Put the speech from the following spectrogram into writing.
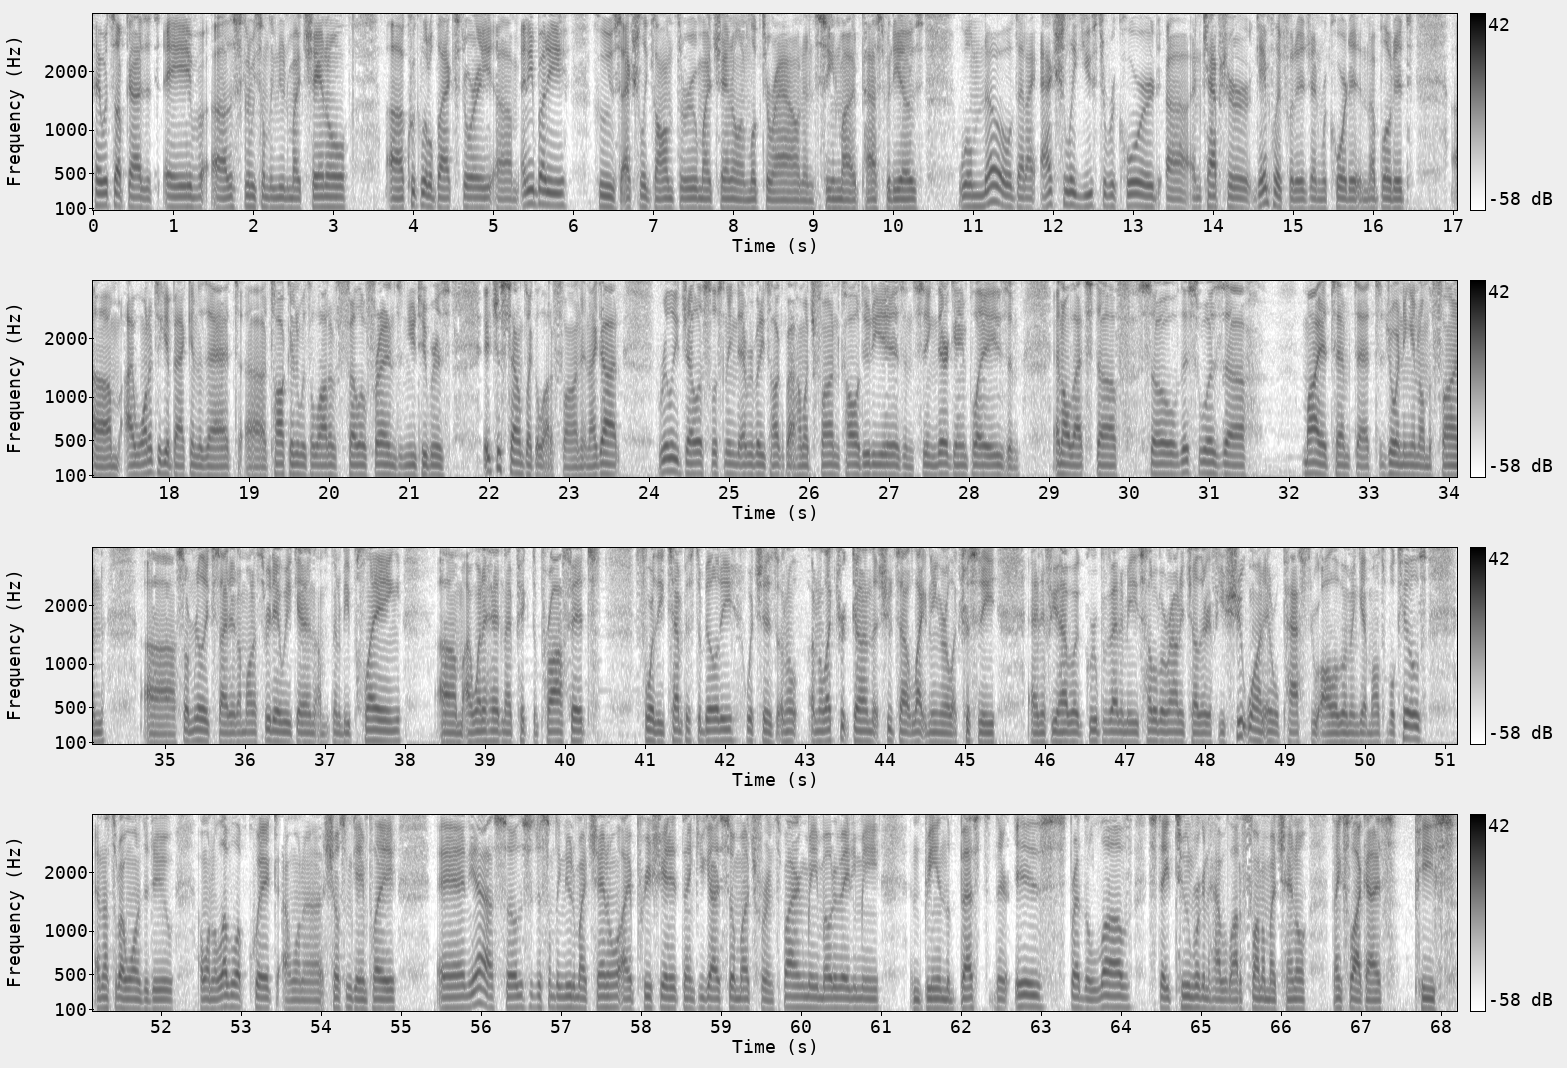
Hey, what's up, guys? It's Abe. Uh, this is going to be something new to my channel. Uh, quick little backstory. Um, anybody who's actually gone through my channel and looked around and seen my past videos will know that I actually used to record uh, and capture gameplay footage and record it and upload it. Um, I wanted to get back into that, uh, talking with a lot of fellow friends and YouTubers. It just sounds like a lot of fun, and I got really jealous listening to everybody talk about how much fun Call of Duty is and seeing their gameplays and, and all that stuff. So this was uh, my attempt at joining in on the fun. Uh, so I'm really excited. I'm on a three-day weekend. I'm going to be playing um, I went ahead and I picked the Prophet for the Tempest ability, which is an, an, electric gun that shoots out lightning or electricity. And if you have a group of enemies huddled around each other, if you shoot one, it will pass through all of them and get multiple kills. And that's what I wanted to do. I want to level up quick. I want to show some gameplay. And yeah, so this is just something new to my channel. I appreciate it. Thank you guys so much for inspiring me, motivating me, and being the best there is. Spread the love. Stay tuned. We're going to have a lot of fun on my channel. Thanks a lot, guys. Peace.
